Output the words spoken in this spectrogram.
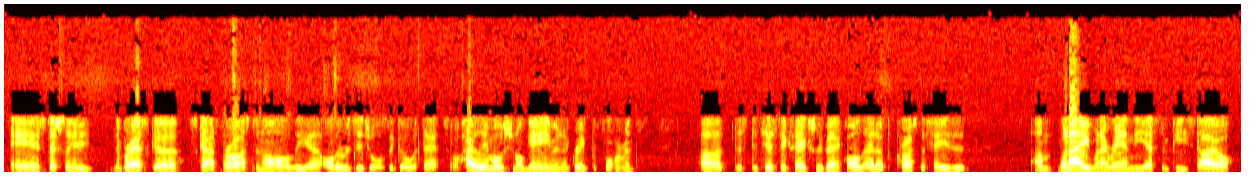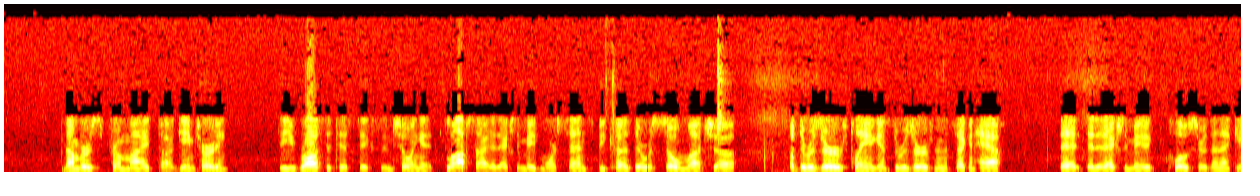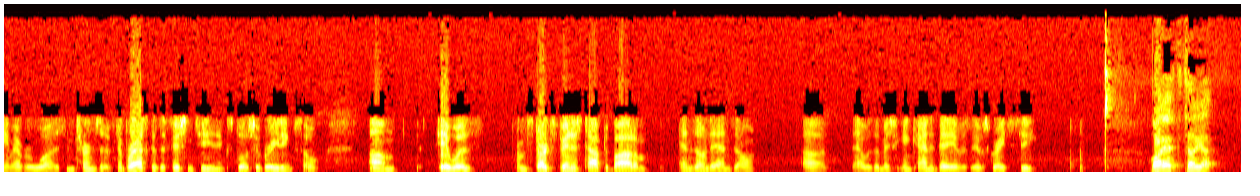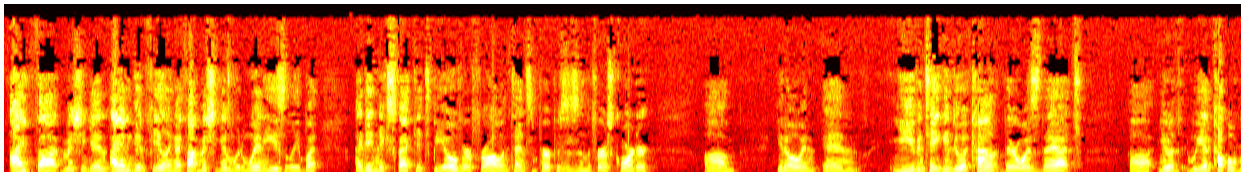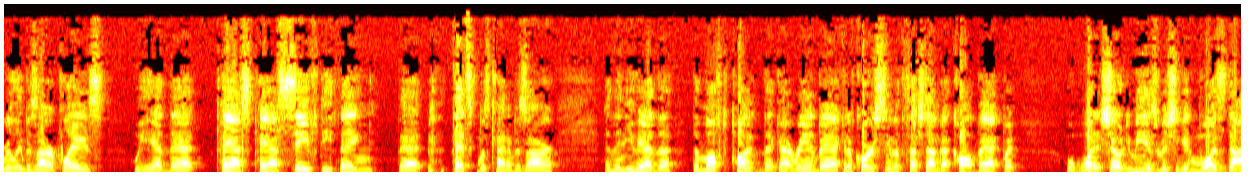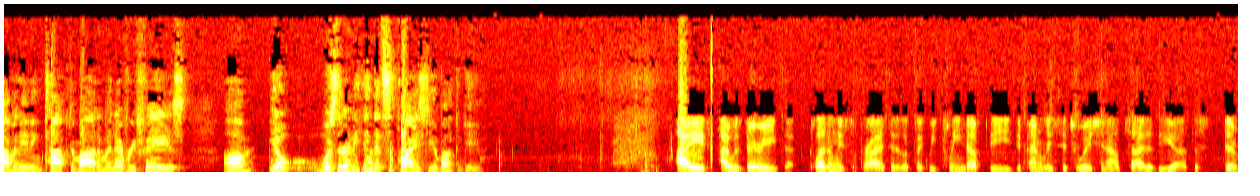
and especially Nebraska, Scott Frost, and all the uh, all the residuals that go with that. So, highly emotional game and a great performance. Uh, the statistics actually back all that up across the phases. Um, when I when I ran the S and P style numbers from my uh, game charting, the raw statistics and showing it lopsided actually made more sense because there was so much uh, of the reserves playing against the reserves in the second half that that it actually made it closer than that game ever was in terms of Nebraska's efficiency and explosive rating. So um, it was from start to finish, top to bottom, end zone to end zone. Uh, that was a Michigan kind of day. It was it was great to see. Well, I have to tell you, I thought Michigan. I had a good feeling. I thought Michigan would win easily, but I didn't expect it to be over for all intents and purposes in the first quarter. Um, you know, and and you even take into account there was that. Uh, you know, we had a couple really bizarre plays. We had that pass pass safety thing that that was kind of bizarre, and then you had the the muffed punt that got ran back, and of course, you know, the touchdown got called back, but what it showed to me is Michigan was dominating top to bottom in every phase. Um, you know, was there anything that surprised you about the game? I I was very pleasantly surprised that it looked like we cleaned up the, the penalty situation outside of the uh, the, the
